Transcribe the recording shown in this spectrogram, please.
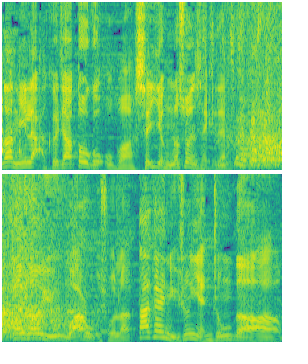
那你俩搁家斗狗吧，谁赢了算谁的。高小雨五二五说了，大概女生眼中的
